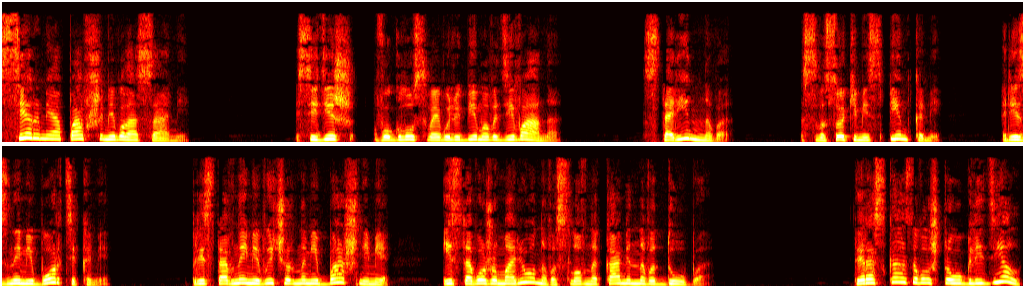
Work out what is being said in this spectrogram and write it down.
с серыми опавшими волосами. Сидишь в углу своего любимого дивана, старинного, с высокими спинками, резными бортиками, приставными вычурными башнями из того же мореного, словно каменного дуба. Ты рассказывал, что углядел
